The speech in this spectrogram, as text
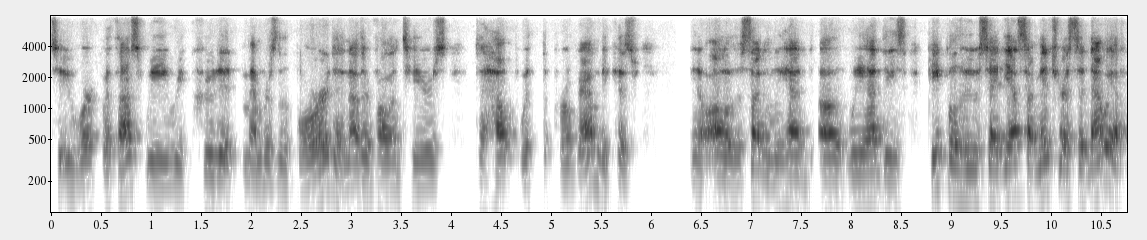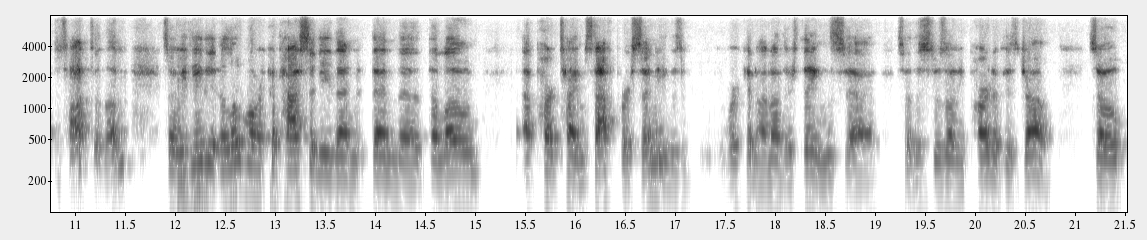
to work with us. We recruited members of the board and other volunteers to help with the program because you know all of a sudden we had uh, we had these people who said yes i'm interested. Now we have to talk to them. So we mm-hmm. needed a little more capacity than than the the lone uh, part-time staff person. He was working on other things uh, so this was only part of his job. So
